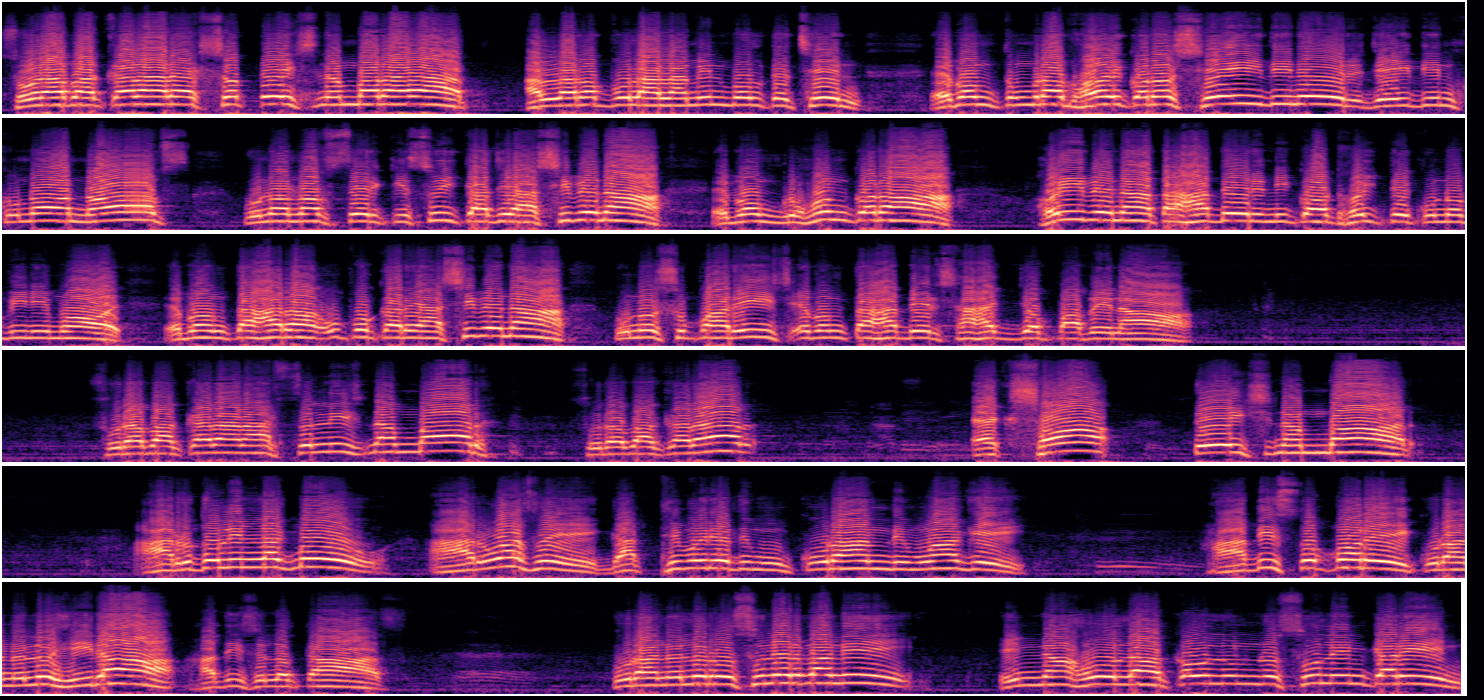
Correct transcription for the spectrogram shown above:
সোরা বাকারার একশো তেইশ নম্বর আয়াত। আল্লাহ রব্বুল আলামিন বলতেছেন, এবং তোমরা ভয় করো সেই দিনের যেই দিন কোন নফস, কোন নফসের কিছুই কাজে আসিবে না এবং গ্রহণ করা হইবে না তাহাদের নিকট হইতে কোনো বিনিময় এবং তাহারা উপকারে আসিবে না, কোনো সুপারিশ এবং তাহাদের সাহায্য পাবে না। সুরা বাকারার আটচল্লিশ নাম্বার, সুরা বাকারার একশো তেইশ নাম্বার। আরও দলিল লাগবো? আরও আছে, গাঠি বইরা দিমু, কোরআন দিমু আগে। হাদিস তো পরে, কোরআন হলো হীরা, হাদিস হলো কাজ। কোরআন হলো রসুলের বাণী কাউলুন রসুলিন কারিম।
